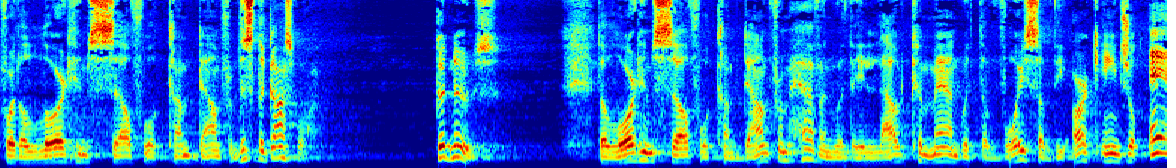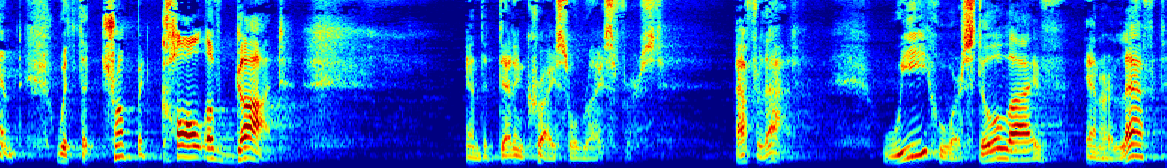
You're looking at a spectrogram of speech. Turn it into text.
for the Lord himself will come down from this is the gospel. Good news. The Lord himself will come down from heaven with a loud command, with the voice of the archangel, and with the trumpet call of God. And the dead in Christ will rise first. After that, we who are still alive and are left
